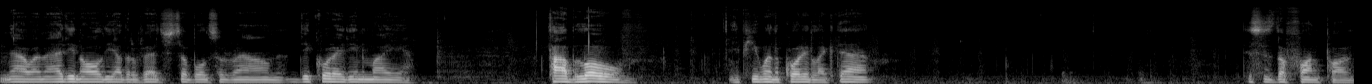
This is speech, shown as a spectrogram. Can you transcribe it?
Now I'm adding all the other vegetables around, decorating my tableau, if you want to call it like that. This is the fun part.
